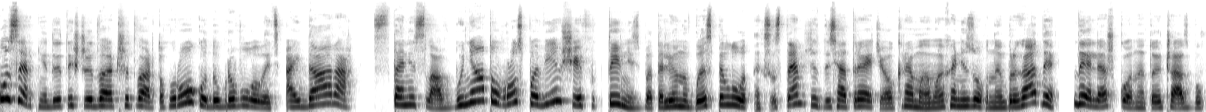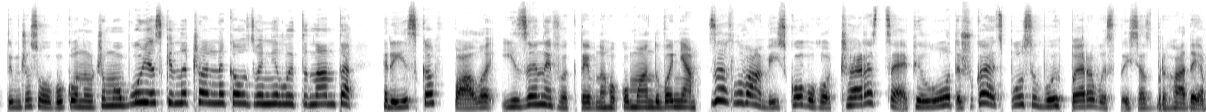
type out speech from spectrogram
У серпні 2024 року доброволець Айдара Станіслав Бунятов розповів, що ефективність батальйону безпілотних систем 63-ї окремої механізованої бригади, де Ляшко на той час був тимчасово виконуючим обов'язків начальника у званні лейтенанта, різко впала із-за неефективного командування. За словами військового, через це пілоти шукають способи перевестися з бригади.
